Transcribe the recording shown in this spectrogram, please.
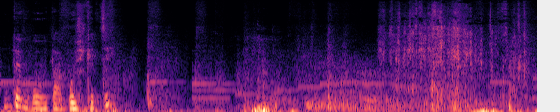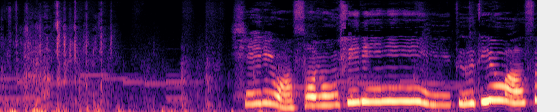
근데 뭐나 보시겠지? 실이 왔어요, 실이. 드디어 왔어,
